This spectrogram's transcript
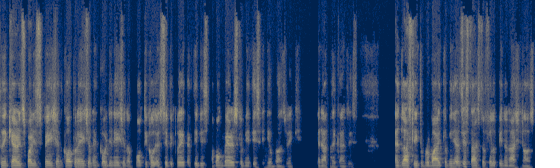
To encourage participation, cooperation, and coordination of multicultural and civic-related activities among various communities in New Brunswick and other countries. And lastly, to provide community assistance to Filipino nationals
